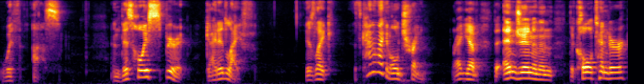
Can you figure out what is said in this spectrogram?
with us. And this Holy Spirit guided life is like, it's kind of like an old train, right? You have the engine and then the coal tender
